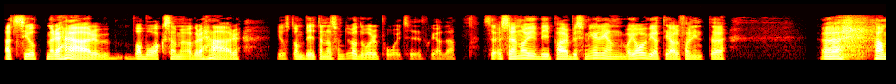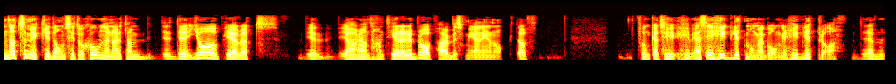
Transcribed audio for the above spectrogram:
Att se upp med det här, vara vaksam över det här. Just de bitarna som du hade varit på i tidigt skede. Sen har ju vi på Arbetsförmedlingen, vad jag vet i alla fall inte eh, hamnat så mycket i de situationerna utan det, det, jag upplever att vi, har hanterat det bra på Arbetsförmedlingen och det har funkat jag säger hyggligt många gånger, hyggligt bra. Det,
